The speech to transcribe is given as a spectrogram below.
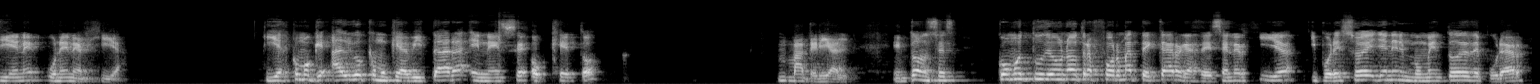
tiene una energía. Y es como que algo como que habitara en ese objeto material. Entonces, como tú de una u otra forma te cargas de esa energía y por eso ella en el momento de depurar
